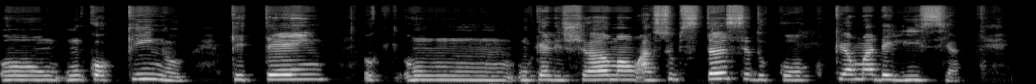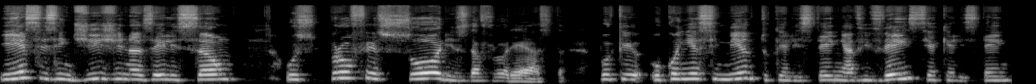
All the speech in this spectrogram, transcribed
um, um coquinho que tem um, um que eles chamam a substância do coco, que é uma delícia. E esses indígenas, eles são os professores da floresta, porque o conhecimento que eles têm, a vivência que eles têm,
